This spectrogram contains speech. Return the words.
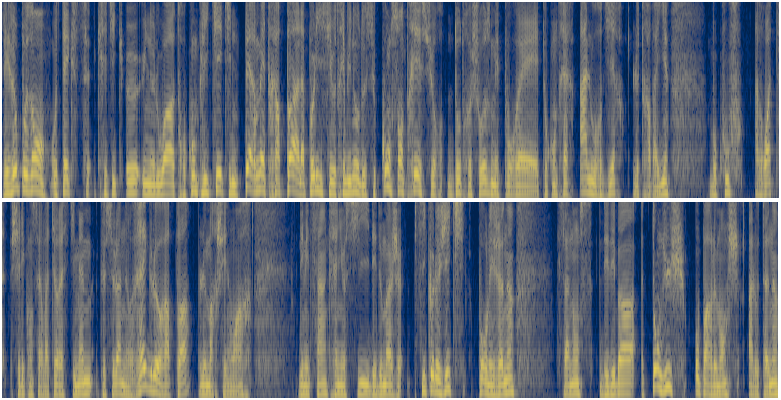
Les opposants au texte critiquent, eux, une loi trop compliquée qui ne permettra pas à la police et aux tribunaux de se concentrer sur d'autres choses, mais pourrait au contraire alourdir le travail. Beaucoup, à droite, chez les conservateurs, estiment même que cela ne réglera pas le marché noir. Des médecins craignent aussi des dommages psychologiques pour les jeunes. Cela annonce des débats tendus au Parlement à l'automne.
